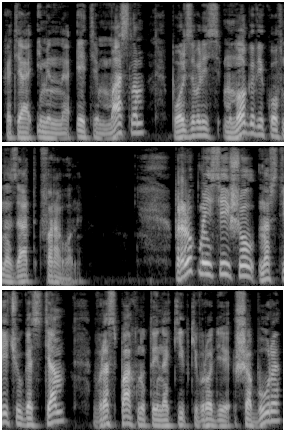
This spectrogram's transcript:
хотя именно этим маслом пользовались много веков назад фараоны. Пророк Моисей шел навстречу гостям в распахнутой накидке вроде шабура,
